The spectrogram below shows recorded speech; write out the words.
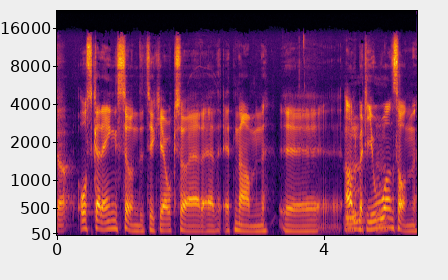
Ja. Oskar Engsund tycker jag också är, är ett namn. Eh, Albert Johansson,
